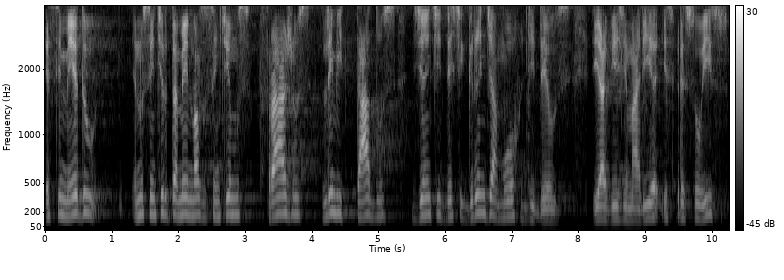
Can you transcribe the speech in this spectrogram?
esse medo, no sentido também, nós nos sentimos frágeis, limitados diante deste grande amor de Deus. E a Virgem Maria expressou isso,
